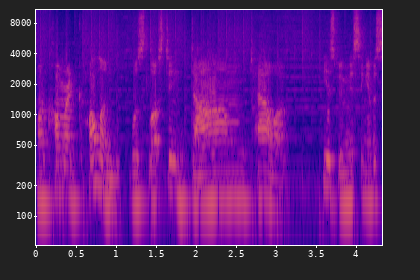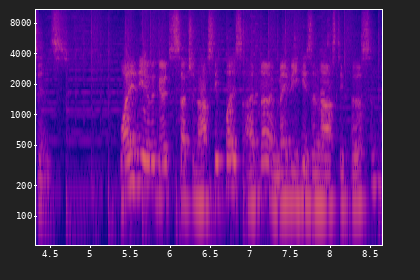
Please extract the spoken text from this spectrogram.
My comrade Colin was lost in Darm Tower. He has been missing ever since. Why did he ever go to such a nasty place? I don't know. Maybe he's a nasty person.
